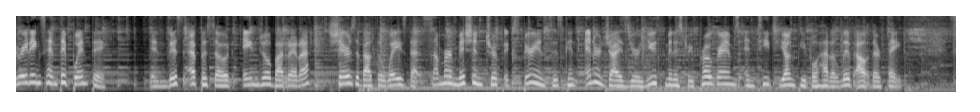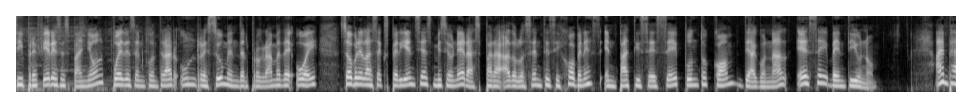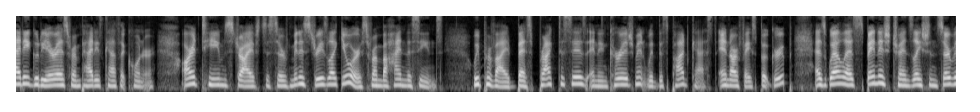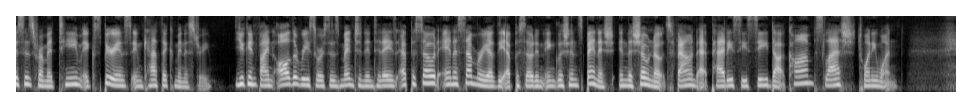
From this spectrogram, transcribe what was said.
Greetings, Gente Puente. In this episode, Angel Barrera shares about the ways that summer mission trip experiences can energize your youth ministry programs and teach young people how to live out their faith. Si prefieres español, puedes encontrar un resumen del programa de hoy sobre las experiencias misioneras para adolescentes y jóvenes en patticc.com diagonal S21. I'm Patti Gutierrez from Patti's Catholic Corner. Our team strives to serve ministries like yours from behind the scenes. We provide best practices and encouragement with this podcast and our Facebook group, as well as Spanish translation services from a team experienced in Catholic ministry. You can find all the resources mentioned in today's episode and a summary of the episode in English and Spanish in the show notes found at patticc.com slash 21.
